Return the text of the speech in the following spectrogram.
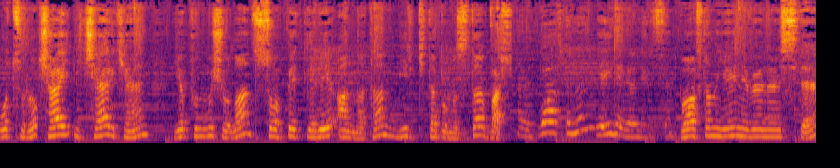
oturup çay içerken yapılmış olan sohbetleri anlatan bir kitabımız da var. Evet, bu haftanın yayın evi önerisi. Bu haftanın yayın evi önerisi de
